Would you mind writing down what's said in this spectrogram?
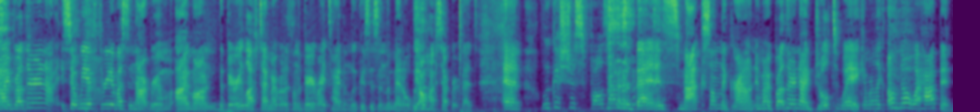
My brother and I, so we have three of us in that room. I'm on the very left side, my brother's on the very right side, and Lucas is in the middle. We all have separate beds. And Lucas just falls out of the bed and smacks on the ground. And my brother and I jolt awake and we're like, oh no, what happened?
